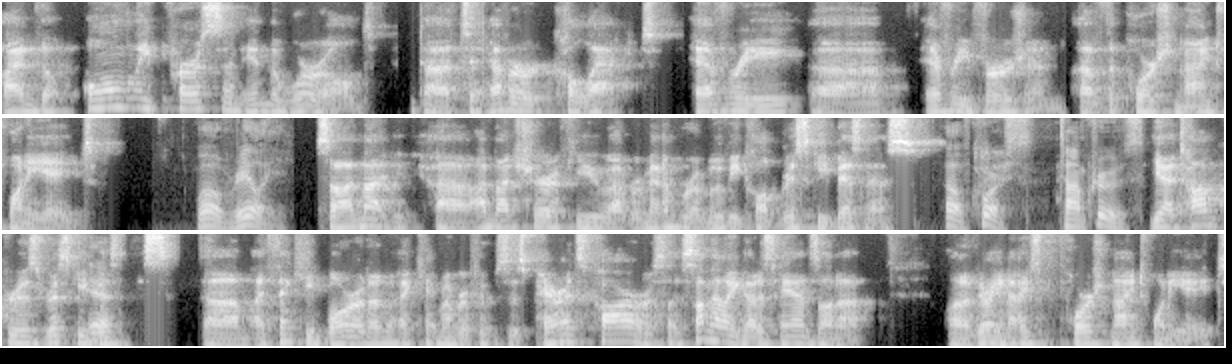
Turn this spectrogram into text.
I'm the only person in the world uh, to ever collect every uh, every version of the Porsche 928. Whoa, really? So I'm not uh, I'm not sure if you uh, remember a movie called Risky Business. Oh, of course, Tom Cruise. Yeah, Tom Cruise, Risky yeah. Business. Um, I think he borrowed. I can't remember if it was his parents' car or somehow he got his hands on a on a very nice Porsche 928.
